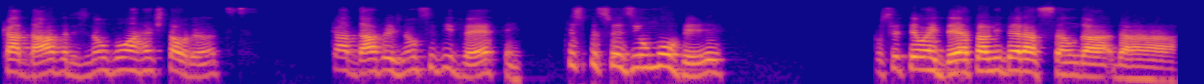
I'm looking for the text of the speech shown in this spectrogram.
cadáveres não vão a restaurantes, cadáveres não se divertem, que as pessoas iam morrer. Você tem uma ideia para a liberação da, da,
